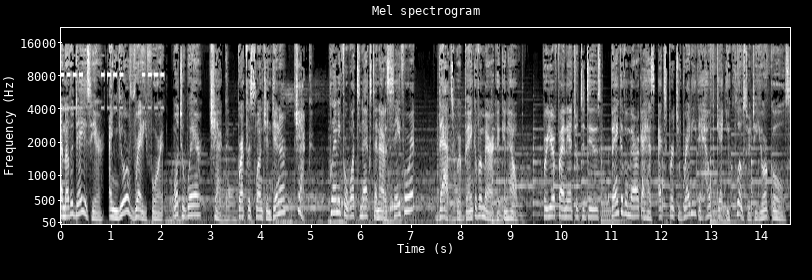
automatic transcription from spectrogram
Another day is here and you're ready for it. What to wear? Check. Breakfast, lunch, and dinner? Check. Planning for what's next and how to save for it? That's where Bank of America can help. For your financial to-dos, Bank of America has experts ready to help get you closer to your goals.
